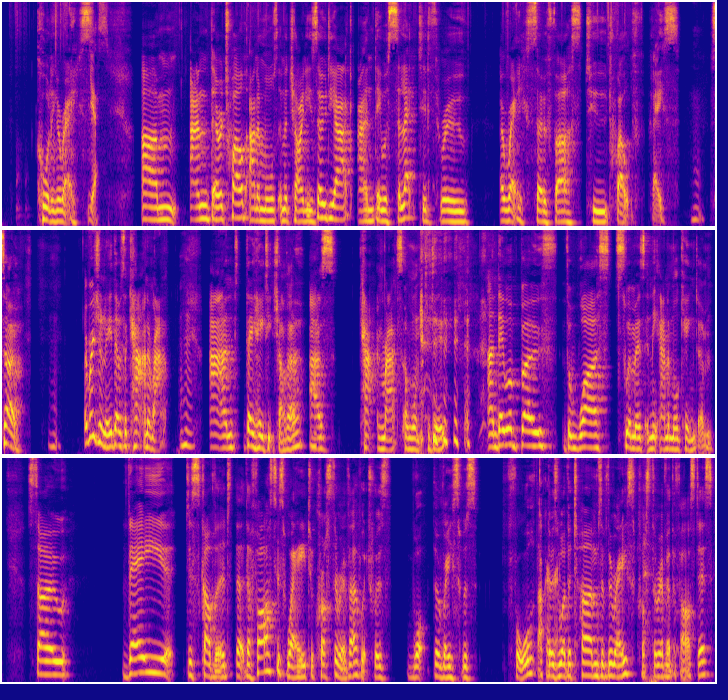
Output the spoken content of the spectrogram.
calling a race. Yes. Um, and there are 12 animals in the Chinese zodiac, and they were selected through a race. So first to 12th place. Mm-hmm. So mm-hmm. originally there was a cat and a rat, mm-hmm. and they hate each other as cat and rats are wont to do. and they were both the worst swimmers in the animal kingdom. So they discovered that the fastest way to cross the river, which was what the race was for, Okay, those great. were the terms of the race, cross the river the fastest,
